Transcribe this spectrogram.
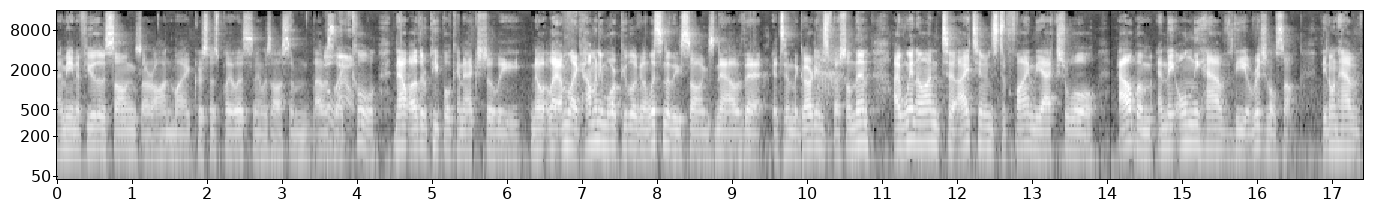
I mean, a few of those songs are on my Christmas playlist, and it was awesome. I was Oh, like, wow. cool. Now other people can actually know. Like, I'm like, how many more people are going to listen to these songs now that it's in the Guardian special? And then I went on to iTunes to find the actual album, and they only have the original song. They don't have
